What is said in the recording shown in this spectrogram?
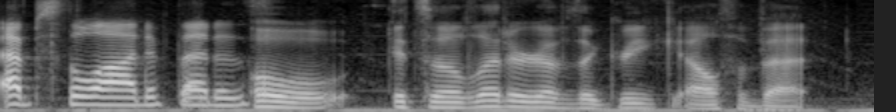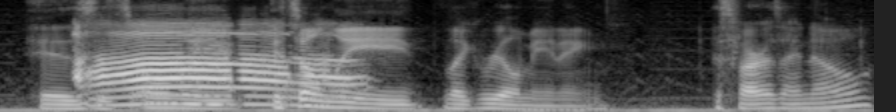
epsilon. If that is. Oh, it's a letter of the Greek alphabet. Is it's only it's Ah. only like real meaning, as far as I know.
